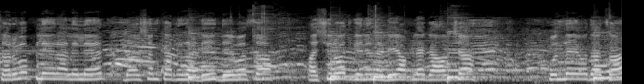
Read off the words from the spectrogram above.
सर्व प्लेयर आलेले आहेत दर्शन करण्यासाठी देवाचा आशीर्वाद घेण्यासाठी आपल्या गावच्या कुलदैवताचा.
